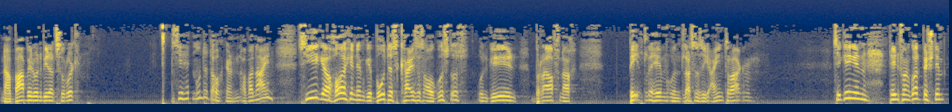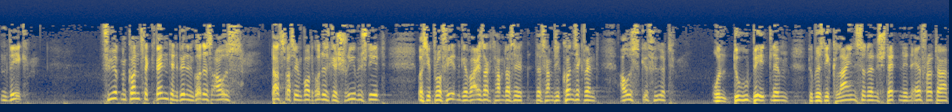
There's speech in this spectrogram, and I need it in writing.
nach Babylon wieder zurück. Sie hätten untertauchen können, aber nein, sie gehorchen dem Gebot des Kaisers Augustus und gehen brav nach Bethlehem und lassen sich eintragen. Sie gingen den von Gott bestimmten Weg, führten konsequent den Willen Gottes aus, das, was im Wort Gottes geschrieben steht, was die Propheten geweissagt haben, das, das haben sie konsequent ausgeführt. Und du, Bethlehem, du bist die kleinste der Städten in Ephrata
